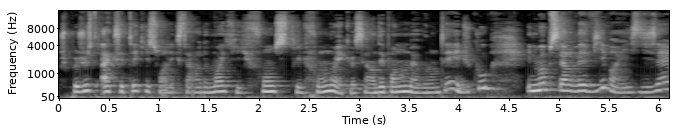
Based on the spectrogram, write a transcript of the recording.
Je peux juste accepter qu'ils sont à l'extérieur de moi et qu'ils font ce qu'ils font et que c'est indépendant de ma volonté. Et du coup, il m'observait vivre et il se disait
